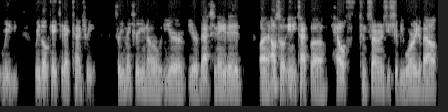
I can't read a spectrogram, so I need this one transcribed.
re- relocate to that country. So you make sure you know you're you're vaccinated. Uh, also, any type of health concerns you should be worried about,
